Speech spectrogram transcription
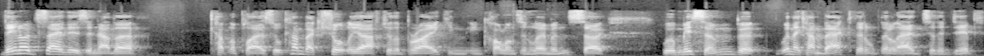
Then I'd say there's another couple of players who'll come back shortly after the break in, in Collins and Lemmens. So we'll miss them, but when they come back, that'll that'll add to the depth.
